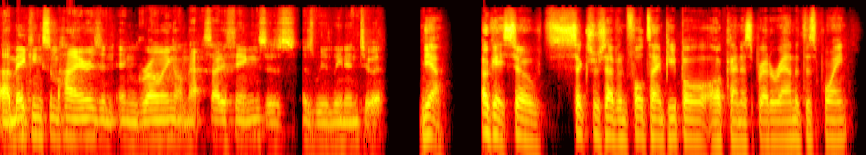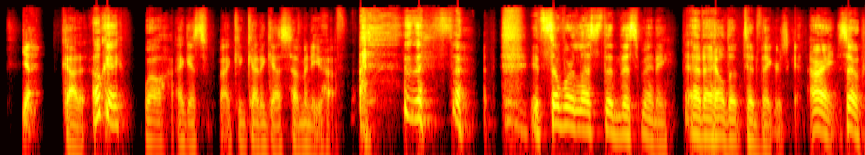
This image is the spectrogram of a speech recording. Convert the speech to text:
uh, making some hires and, and growing on that side of things as as we lean into it Yeah. Okay. So six or seven full time people all kind of spread around at this point. Yeah. Got it. Okay. Well, I guess I could kind of guess how many you have. it's somewhere less than this many. And I held up 10 fingers again. All right. So,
